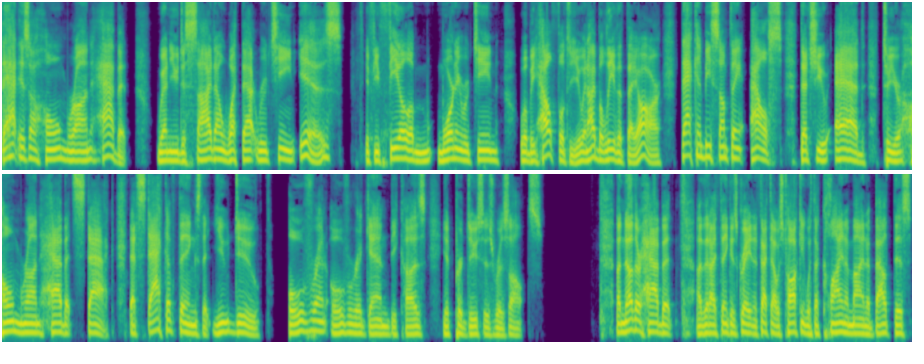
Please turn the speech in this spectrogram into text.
That is a home run habit. When you decide on what that routine is, if you feel a morning routine will be helpful to you, and I believe that they are, that can be something else that you add to your home run habit stack. That stack of things that you do over and over again because it produces results. Another habit uh, that I think is great. and In fact, I was talking with a client of mine about this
